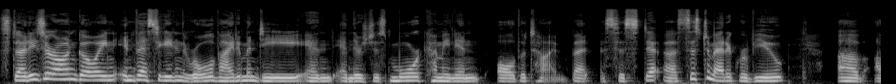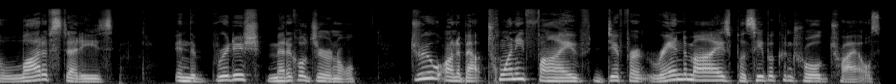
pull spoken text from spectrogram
Studies are ongoing investigating the role of vitamin D, and, and there's just more coming in all the time. But a, a systematic review of a lot of studies in the British Medical Journal drew on about 25 different randomized placebo controlled trials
